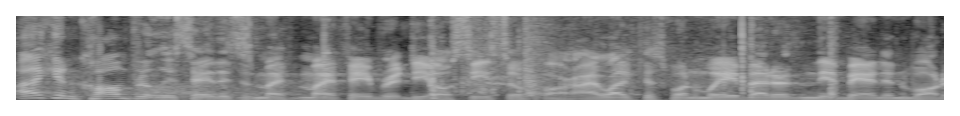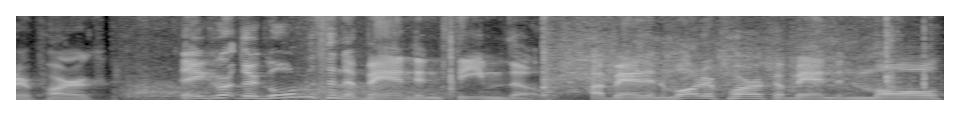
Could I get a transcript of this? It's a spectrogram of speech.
I can confidently say this is my, my favorite DLC so far. I like this one way better than the Abandoned Water Park. They, they're going with an abandoned theme, though. Abandoned Water Park, Abandoned Mall.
